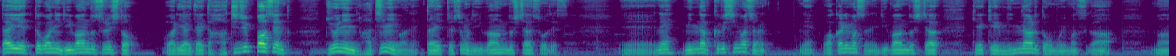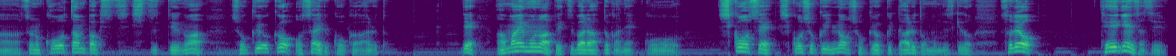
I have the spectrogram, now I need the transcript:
ダイエット後にリバウンドする人、割合だいたい80%。10人に8人はね、ダイエットしてもリバウンドしちゃうそうです。えー、ね、みんな苦しみますよね。ね、わかりますよね。リバウンドしちゃう経験みんなあると思いますが、まあ、その高タンパク質っていうのは食欲を抑える効果があると。で、甘いものは別腹とかね、こう、思考性、思考職員の食欲ってあると思うんですけど、それを低減させる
